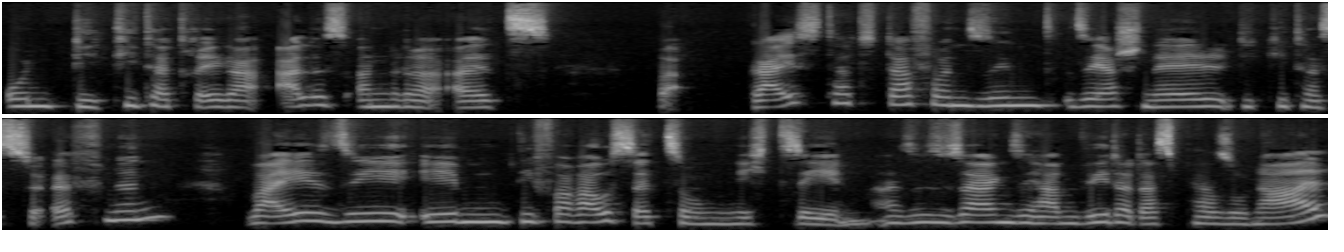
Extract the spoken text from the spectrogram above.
und die Kita-Träger alles andere als begeistert davon sind, sehr schnell die Kitas zu öffnen, weil sie eben die Voraussetzungen nicht sehen. Also sie sagen, sie haben weder das Personal,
